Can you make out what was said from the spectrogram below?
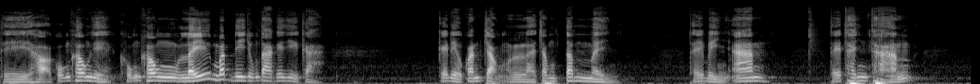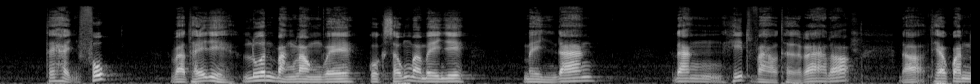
thì họ cũng không gì, cũng không lấy mất đi chúng ta cái gì cả cái điều quan trọng là trong tâm mình thấy bình an thấy thanh thản thấy hạnh phúc và thấy gì? Luôn bằng lòng về cuộc sống mà mình gì? Mình đang đang hít vào thở ra đó. Đó theo quan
